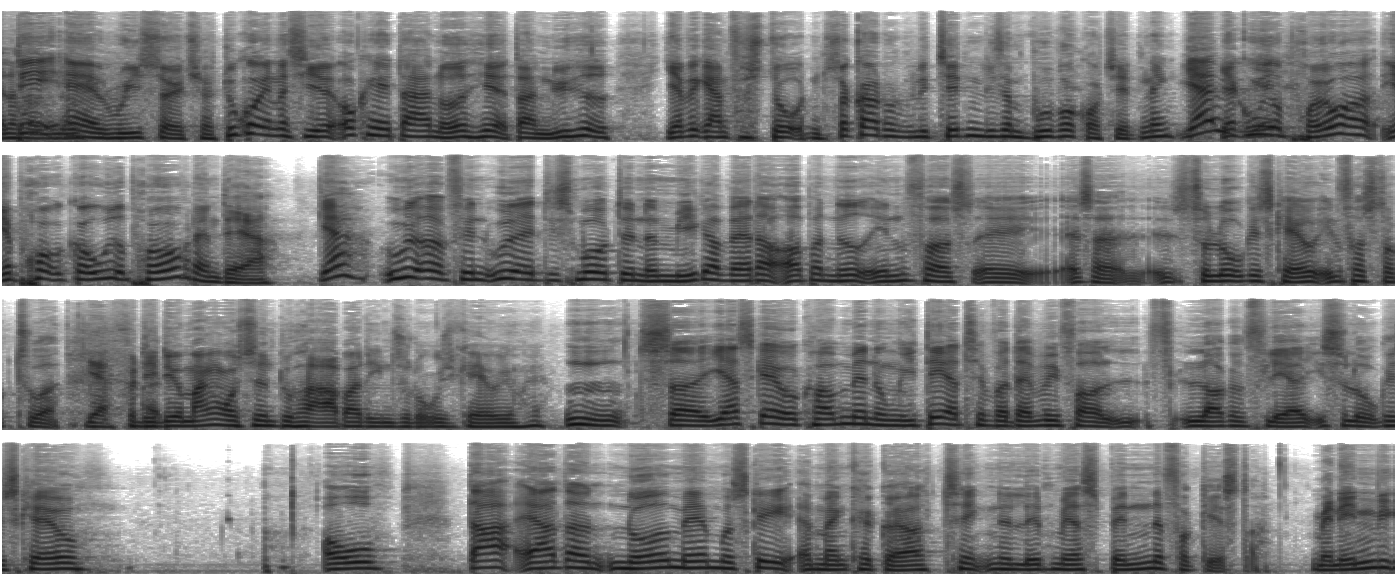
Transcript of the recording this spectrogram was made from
Nu. Det er researcher. Du går ind og siger, okay, der er noget her, der er en nyhed. Jeg vil gerne forstå den. Så gør du det lidt til den, ligesom Bubber går til den, ikke? Ja, jeg går ud og prøver, jeg prøver, går ud og prøver, hvordan det er. Ja, ud og finde ud af de små dynamikker, hvad der er op og ned inden for øh, altså, zoologisk have infrastruktur. Ja, fordi det er jo mange år siden, du har arbejdet i en zoologisk have, jo. Mm, så jeg skal jo komme med nogle idéer til, hvordan vi får lokket flere i zoologisk have. Og der er der noget med måske, at man kan gøre tingene lidt mere spændende for gæster. Men inden vi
